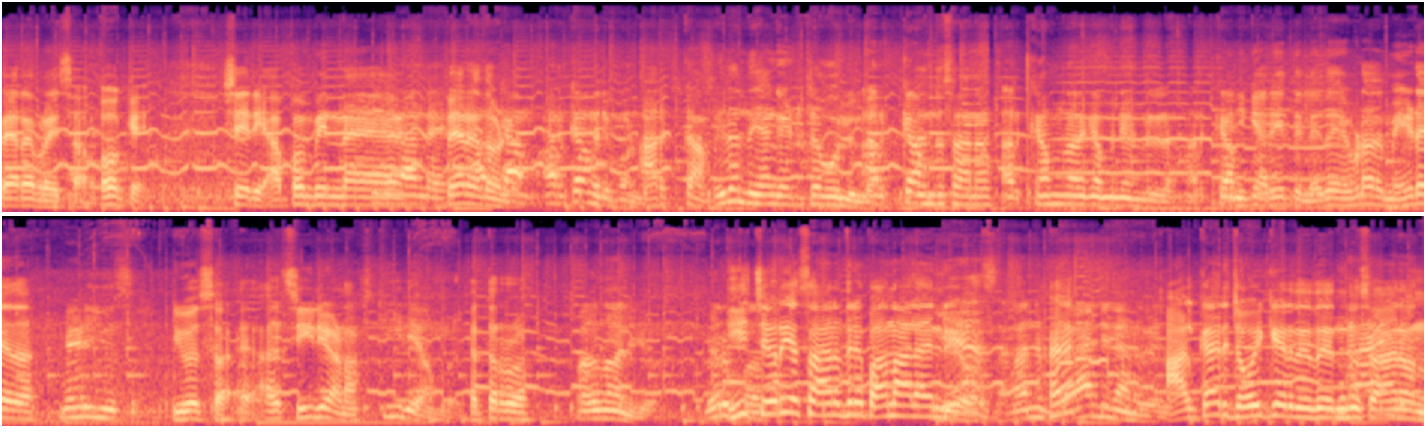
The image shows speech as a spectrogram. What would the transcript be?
വേറെ പ്രൈസാ ഓക്കെ ശരി അപ്പം പിന്നെ വേറെ അർക്കാം- ഇതെന്ത് ഞാൻ കേട്ടിട്ട് പോലും അർക്കാം. എന്ത് സാധനം? അർക്കാം എന്ന കമ്പനി ഉണ്ടല്ലോ. അർക്കാം. എനിക്ക് അറിയത്തില്ല ഇത് എവിടെ? മെയ്ഡ് ഏതാ? മേഡ് എസ് യു എസ് അത് സ്റ്റീരിയോ ആണോ? സ്റ്റീരിയോ എത്ര രൂപ? പതിനാല് രൂപ. ഈ ചെറിയ സാധനത്തിന് പതിനാലായിരം രൂപ ആൾക്കാർ ചോദിക്കരുത് ഇത് എന്ത് സാധനം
